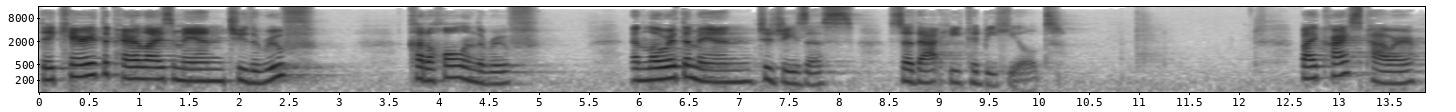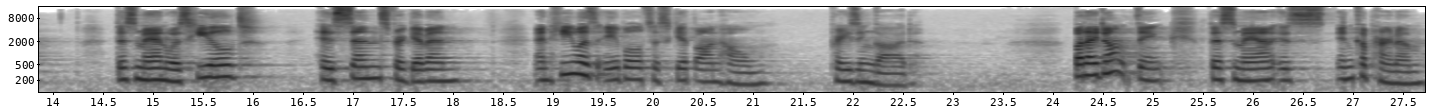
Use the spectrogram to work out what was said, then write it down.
They carried the paralyzed man to the roof, cut a hole in the roof, and lowered the man to Jesus so that he could be healed. By Christ's power, this man was healed, his sins forgiven, and he was able to skip on home, praising God. But I don't think this man is in Capernaum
